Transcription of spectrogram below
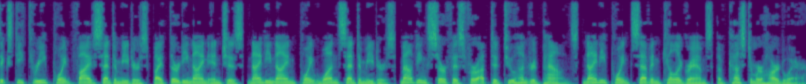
(63.5 centimeters) by 39 inches (99.1 centimeters) mounting surface for up to 200 pounds (90.7 kilograms) of customer hardware.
